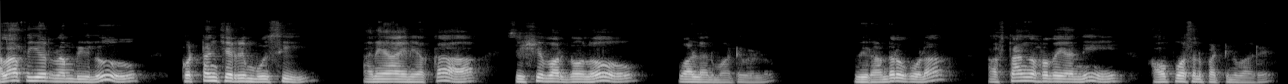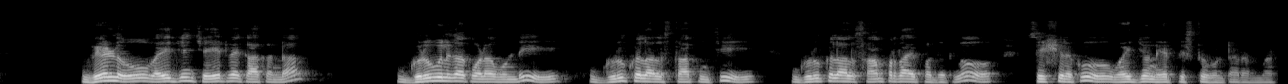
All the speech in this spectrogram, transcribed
అలాతయూర్ నంబీలు కొట్టంచెర్రి మూసి అనే ఆయన యొక్క శిష్యవర్గంలో వాళ్ళు అనమాట వీళ్ళు. వీరందరూ కూడా అష్టాంగ హృదయాన్ని అవపోసన పట్టిన వారే వీళ్ళు వైద్యం చేయటమే కాకుండా గురువులుగా కూడా ఉండి గురుకులాలు స్థాపించి గురుకులాల సాంప్రదాయ పద్ధతిలో శిష్యులకు వైద్యం నేర్పిస్తూ ఉంటారన్నమాట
